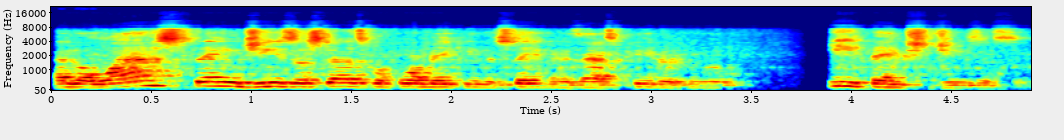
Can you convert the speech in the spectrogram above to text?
And the last thing Jesus does before making the statement is ask Peter who he thinks Jesus is.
